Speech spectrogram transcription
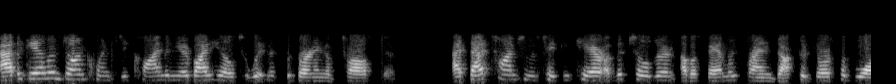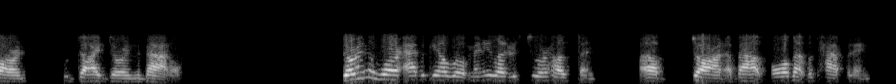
Abigail and John Quincy climbed a nearby hill to witness the burning of Charlestown. At that time, she was taking care of the children of a family friend, Dr. Joseph Warren, who died during the battle. During the war, Abigail wrote many letters to her husband, uh, John, about all that was happening.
